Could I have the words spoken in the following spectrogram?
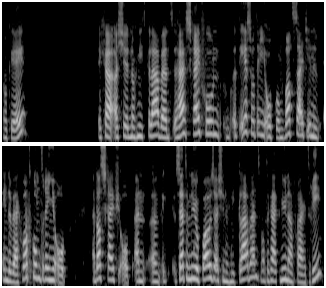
Oké. Ik ga, als je nog niet klaar bent, hè, schrijf gewoon het eerste wat in je opkomt. Wat staat je in de, in de weg? Wat komt er in je op? En dat schrijf je op. En uh, ik zet hem nu op pauze als je nog niet klaar bent, want dan ga ik nu naar vraag 3.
